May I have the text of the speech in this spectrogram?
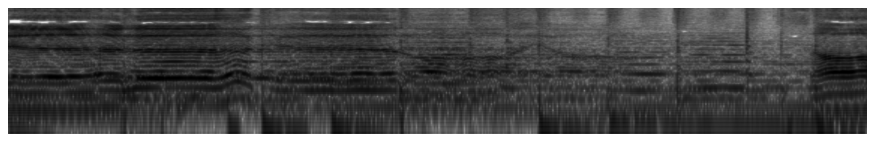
Yelek elaya Sağ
